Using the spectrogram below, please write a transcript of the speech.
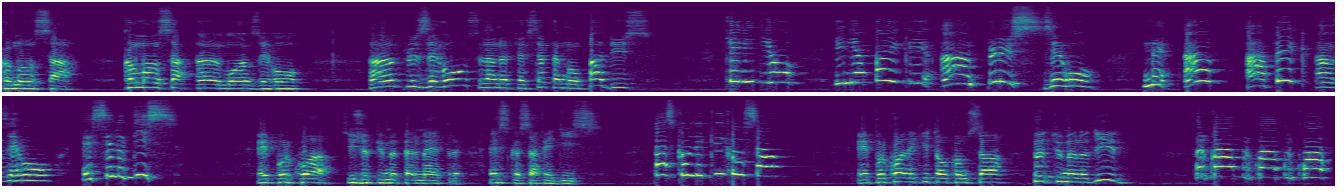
Comment ça? Comment ça 1 moins 0 1 plus 0, cela ne fait certainement pas 10. Quel idiot Il n'y a pas écrit 1 plus 0, mais 1 avec un 0, et c'est le 10. Et pourquoi, si je puis me permettre, est-ce que ça fait 10 Parce qu'on l'écrit comme ça. Et pourquoi l'écrit-on comme ça? Peux-tu me le dire? Pourquoi, pourquoi, pourquoi?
